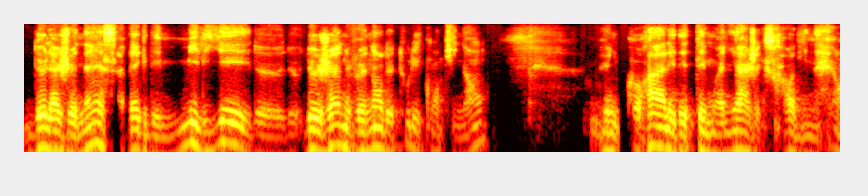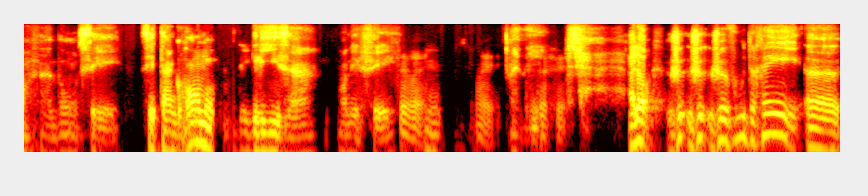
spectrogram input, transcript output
de la jeunesse avec des milliers de, de, jeunes venant de tous les continents. Une chorale et des témoignages extraordinaires. Enfin bon, c'est un grand moment d'église, hein, en effet. C'est vrai. Mm. Oui, tout à fait. Alors, je, voudrais euh,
